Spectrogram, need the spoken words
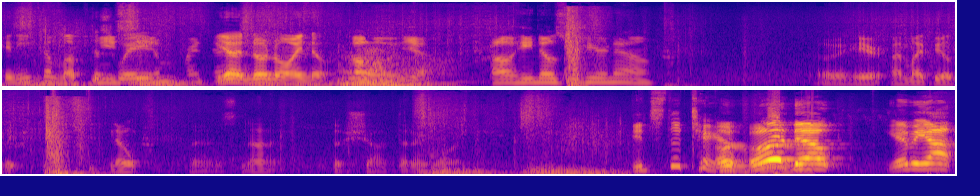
can he come up this way? right? Yeah, no, no, I know. Oh, oh yeah. Oh, he knows we're here now. Over here, I might be able to. Nope, that's not the shot that I want. It's the uh, terror. Oh, oh no! Get me up!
